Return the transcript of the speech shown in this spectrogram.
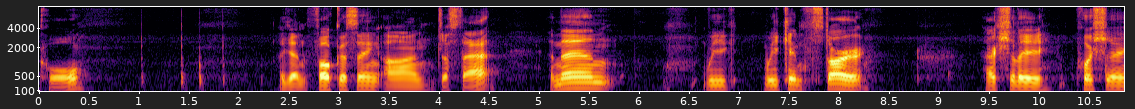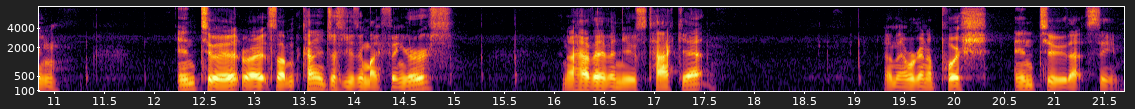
cool. Again, focusing on just that. And then we, we can start actually pushing into it, right? So I'm kind of just using my fingers. And I haven't even used tack yet and then we're going to push into that seam.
